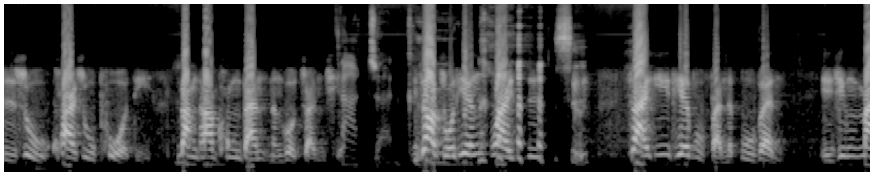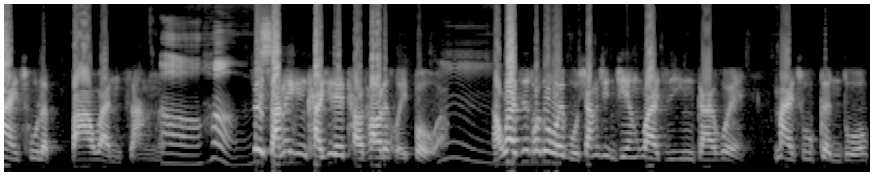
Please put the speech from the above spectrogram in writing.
指数快速破底，让它空单能够赚钱。大赚。你知道昨天外资 在 ETF 反的部分已经卖出了八万张了。哦哼。所以咱已经开始在滔滔的回补啊。嗯。啊，外资偷偷回补，相信今天外资应该会卖出更多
